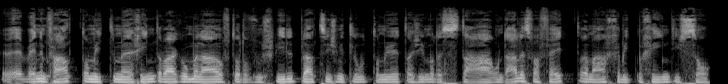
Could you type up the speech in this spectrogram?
äh, wenn ein Vater mit einem Kinderwagen rumläuft oder auf dem Spielplatz ist mit lauter Mütter, ist immer der Star. Und alles, was Väter machen mit dem Kind, ist so,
